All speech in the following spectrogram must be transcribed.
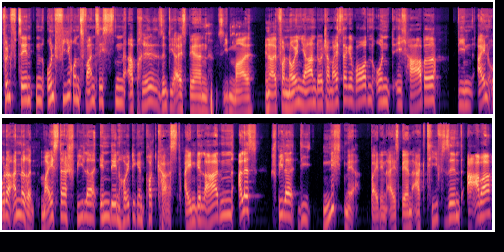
15. und 24. April sind die Eisbären siebenmal innerhalb von neun Jahren deutscher Meister geworden und ich habe den ein oder anderen Meisterspieler in den heutigen Podcast eingeladen. Alles Spieler, die nicht mehr bei den Eisbären aktiv sind, aber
